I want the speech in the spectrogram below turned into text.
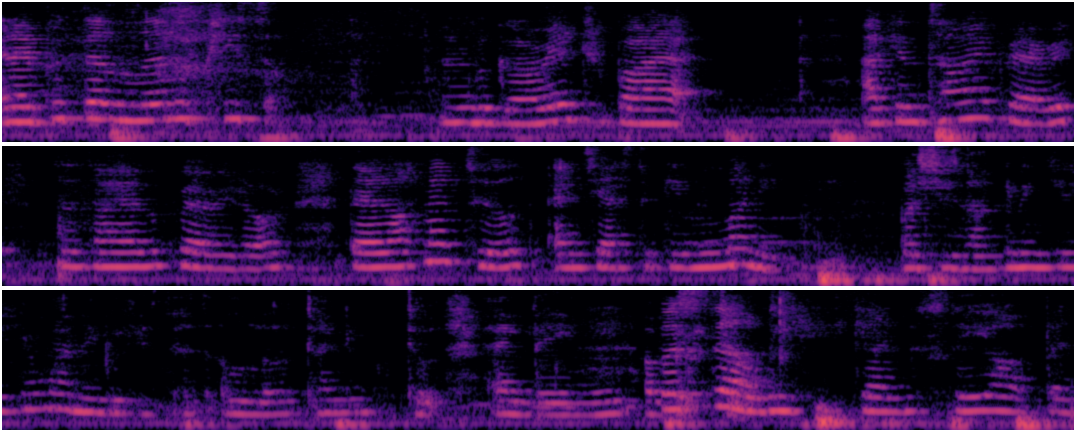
and I put the little piece in the garbage, but I can tell my fairy, since I have a fairy door, that I lost my tooth and she has to give me money. But she's not gonna give you money because that's a little tiny tooth, and they need a But still, tooth. we can stay up and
